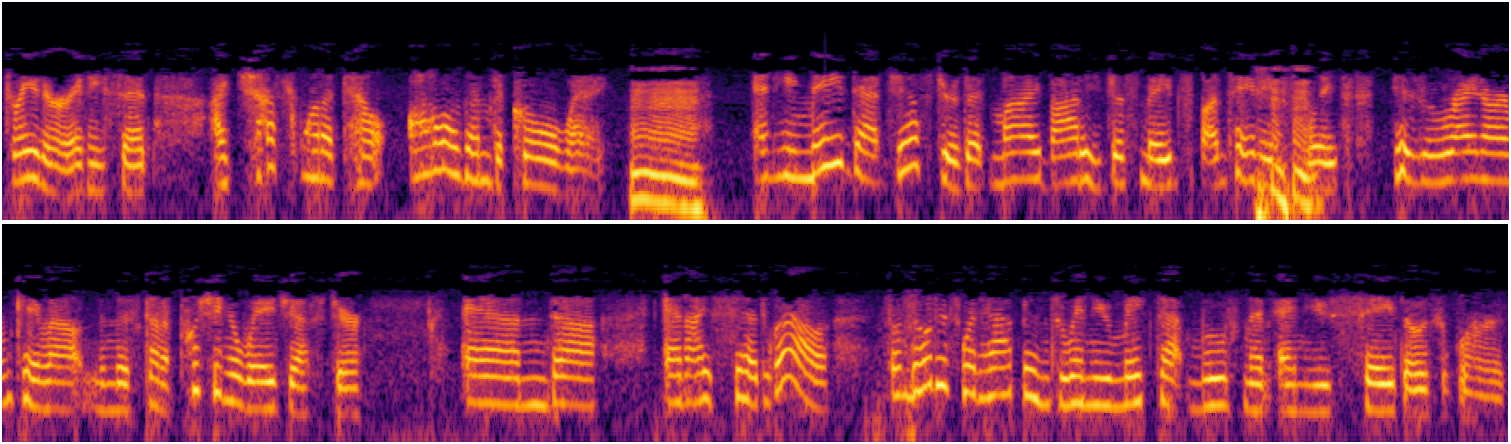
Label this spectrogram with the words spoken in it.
straighter and he said, I just want to tell all of them to go away. Mm. And he made that gesture that my body just made spontaneously. His right arm came out in this kind of pushing away gesture. And, uh, and I said, well, so notice what happens when you make that movement and you say those words,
